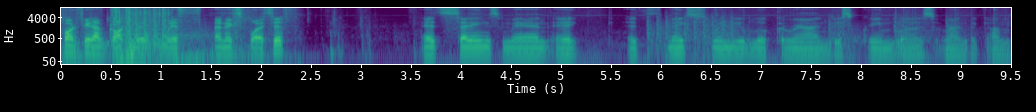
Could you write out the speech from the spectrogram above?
quad feed I've gotten with, with an explosive. Its settings, man, it it makes when you look around, your screen blurs around the gun.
